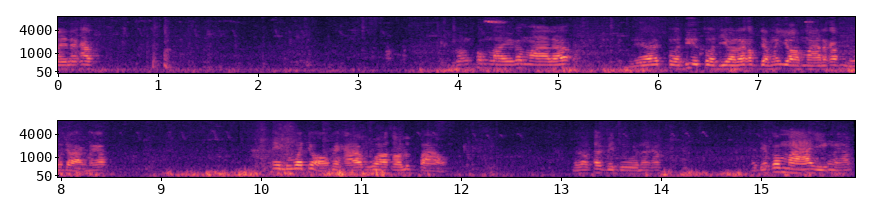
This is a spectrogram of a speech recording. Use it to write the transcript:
เลยนะครับ น้องกำไรก็มาแล้วเหลือตัวดื้อตัวเดียวแล้วครับยังไม่ยอมมานะครับ หนูด่างนะครับ ไม่รู้ว่าจะออกไปหาวัวเขาหรือเปล่าเดี๋ยวเราค่อยไปดูนะครับเดี๋ยวก็มาเอีกนะครับ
